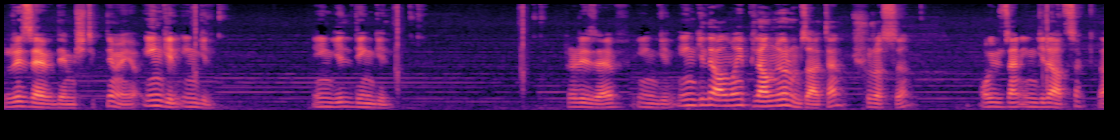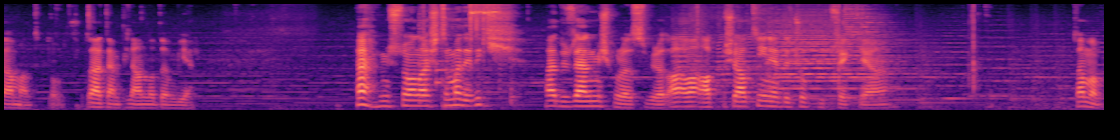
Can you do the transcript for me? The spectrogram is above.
Reserve demiştik değil mi? İngil, İngil. İngil, Dingil. Reserve, İngil. İngil'i almayı planlıyorum zaten. Şurası. O yüzden İngil'i atsak daha mantıklı olur. Zaten planladığım bir yer. Heh, Müslümanlaştırma dedik. Ha düzelmiş burası biraz. Ama 66 yine de çok yüksek ya. Tamam.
